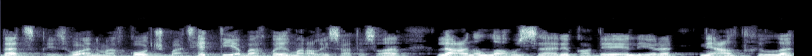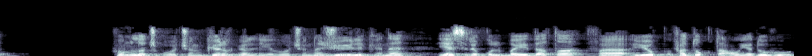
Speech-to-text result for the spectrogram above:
That's is هو أنا ما قوتش بات. هتي أباخ بيغمر عليه الصلاة والسلام لعن الله السارقة ديليرة نعال تخلة هم لجقوچن كرخ قال لي الوچن جيلكنا يسرق البيضة فتقطع يده.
